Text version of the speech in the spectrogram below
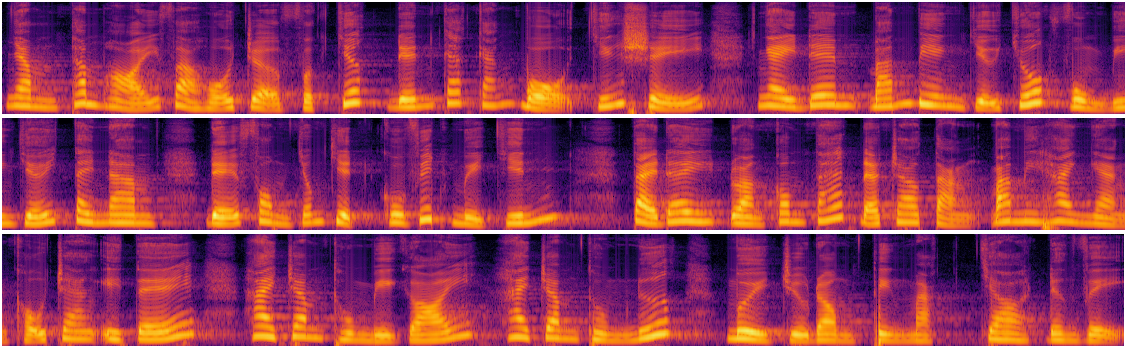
nhằm thăm hỏi và hỗ trợ vật chất đến các cán bộ, chiến sĩ ngày đêm bám biên giữ chốt vùng biên giới Tây Nam để phòng chống dịch COVID-19. Tại đây, đoàn công tác đã trao tặng 32.000 khẩu trang y tế, 200 thùng mì gói, 200 thùng nước, 10 triệu đồng tiền mặt cho đơn vị.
